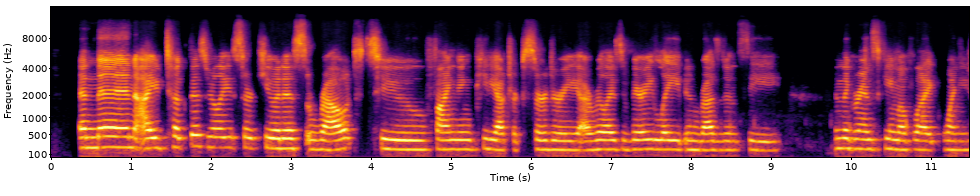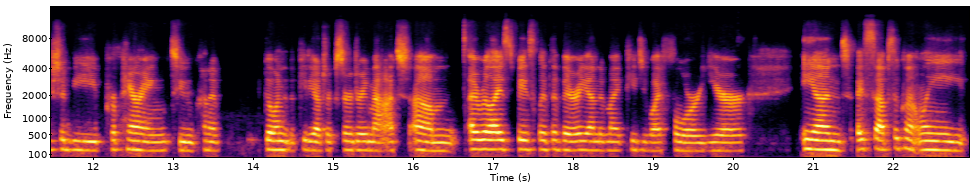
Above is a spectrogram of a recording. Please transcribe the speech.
and then I took this really circuitous route to finding pediatric surgery. I realized very late in residency in the grand scheme of like when you should be preparing to kind of go into the pediatric surgery match. Um, I realized basically at the very end of my PGY4 year, and I subsequently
